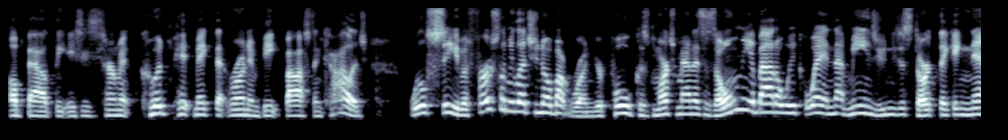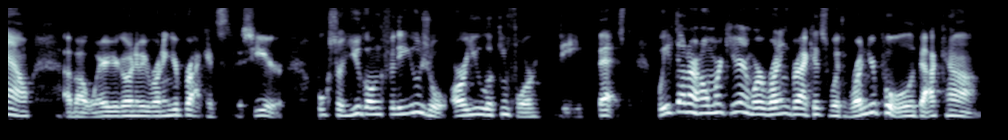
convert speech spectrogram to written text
about the ACC tournament. Could Pitt make that run and beat Boston College? We'll see. But first, let me let you know about Run Your Pool because March Madness is only about a week away. And that means you need to start thinking now about where you're going to be running your brackets this year. Folks, are you going for the usual? Or are you looking for the best? We've done our homework here and we're running brackets with runyourpool.com.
